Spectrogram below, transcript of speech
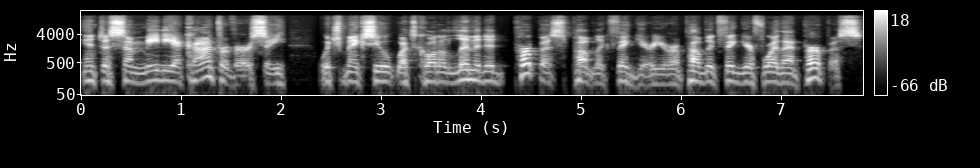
into some media controversy, which makes you what's called a limited purpose public figure. You're a public figure for that purpose.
